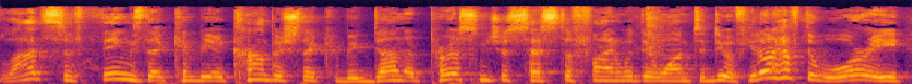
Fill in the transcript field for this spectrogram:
lots of things that can be accomplished, that can be done. A person just has to find what they want to do. If you don't have to worry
